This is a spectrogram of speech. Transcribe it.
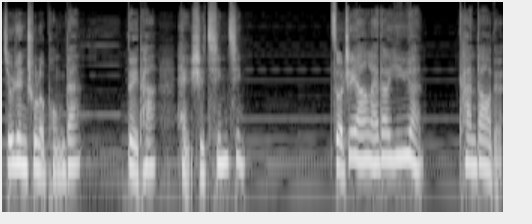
就认出了彭丹，对他很是亲近。左之阳来到医院，看到的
